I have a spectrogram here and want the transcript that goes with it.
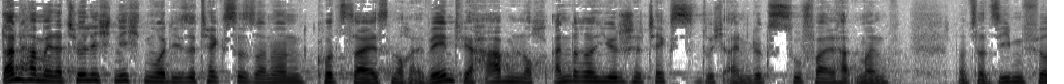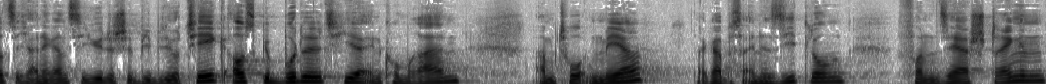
Dann haben wir natürlich nicht nur diese Texte, sondern kurz sei es noch erwähnt, wir haben noch andere jüdische Texte. Durch einen Glückszufall hat man 1947 eine ganze jüdische Bibliothek ausgebuddelt hier in Qumran am Toten Meer. Da gab es eine Siedlung von sehr strengen,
